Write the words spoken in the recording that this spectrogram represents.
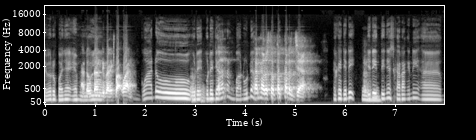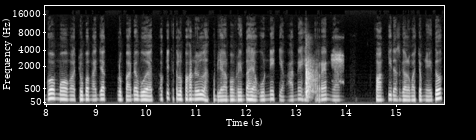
Tapi rupanya MUI. Ada udang di balik bakwan. Waduh, udah udah jarang Mbak Nuda. kan harus tetap kerja Oke, jadi Mhm. jadi intinya sekarang ini gue mau coba ngajak lu pada buat oke kita lupakan dulu lah kebijakan pemerintah yang unik, yang aneh, yang keren, yang funky dan segala macamnya itu.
